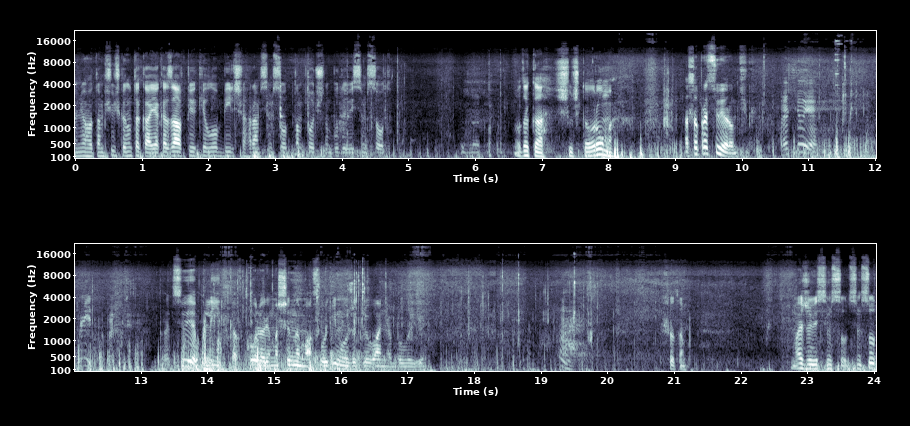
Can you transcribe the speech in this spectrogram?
У нього там щучка, ну така, я казав, пів кіло більше, грам 700, там точно буде 800. Отака щучка у Рома. А що працює, Ромчик? Працює. Плітка. Працює плітка в кольорі машинне масло. У Діми вже клювання були. є. Що там? Майже 800, 700,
